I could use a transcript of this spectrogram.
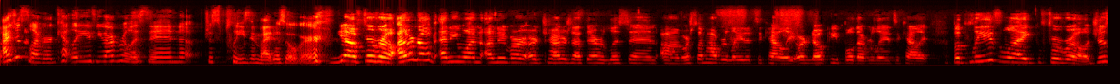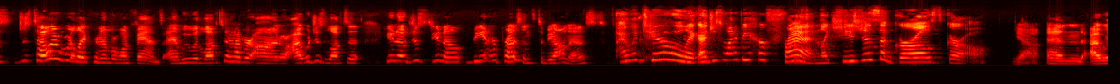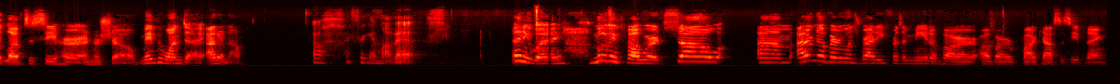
I just love her. Kelly, if you ever listen, just please invite us over. Yeah, for real. I don't know if anyone, any of our, our chatters out there listen um, or somehow related to Kelly or know people that related to Kelly. But please, like, for real, just just tell her we're like her number one fans, and we would love to have her on. Or I would just love to, you know, just you know, be in her presence. To be honest, I would too. Like, I just want to be her friend. Like, she's just a girl's girl. Yeah, and I would love to see her and her show. Maybe one day. I don't know. Oh, I freaking love it. Anyway, moving forward. So, um, I don't know if everyone's ready for the meat of our of our podcast this evening.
